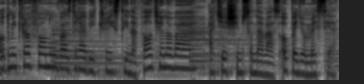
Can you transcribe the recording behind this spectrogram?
Od mikrofónu vás zdraví Kristýna Falťanová a teším sa na vás opäť o mesiac.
